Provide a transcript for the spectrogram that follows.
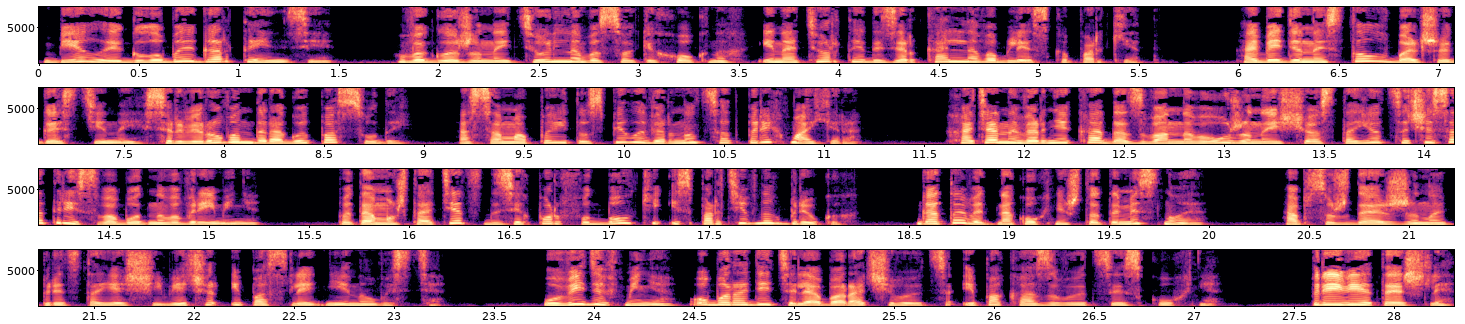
белые и голубые гортензии, выглаженный тюль на высоких окнах и натертый до зеркального блеска паркет. Обеденный стол в большой гостиной сервирован дорогой посудой, а сама Пейт успела вернуться от парикмахера. Хотя наверняка до званного ужина еще остается часа три свободного времени, потому что отец до сих пор в футболке и спортивных брюках, готовит на кухне что-то мясное, обсуждая с женой предстоящий вечер и последние новости. Увидев меня, оба родителя оборачиваются и показываются из кухни. «Привет, Эшли»,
